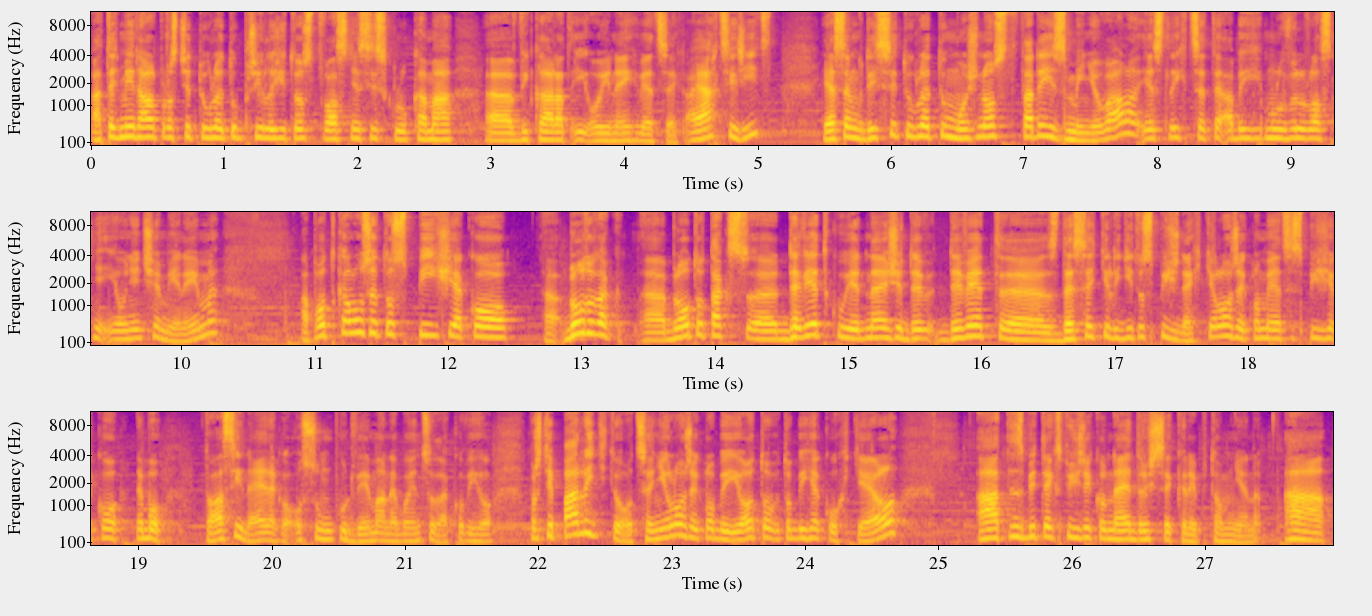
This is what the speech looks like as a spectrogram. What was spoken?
a teď mi dal prostě tuhle tu příležitost vlastně si s klukama eh, vykládat i o jiných věcech. A já chci říct, já jsem kdysi tuhle tu možnost tady zmiňoval, jestli chcete, abych mluvil vlastně i o něčem jiným. A potkalo se to spíš jako, eh, bylo to tak, eh, bylo to tak z 9 ku 1, že 9 z 10 lidí to spíš nechtělo, řeklo mi se spíš jako, nebo to asi ne, jako 8 ku 2 nebo něco takového. Prostě pár lidí to ocenilo, řeklo by jo, to, to bych jako chtěl, a ten zbytek spíš řekl ne, drž se kryptoměn. A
